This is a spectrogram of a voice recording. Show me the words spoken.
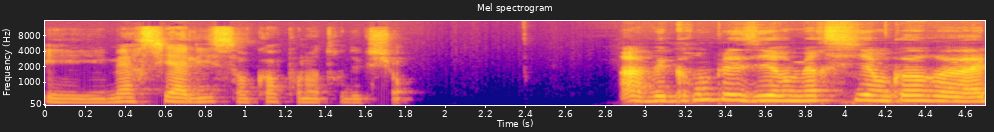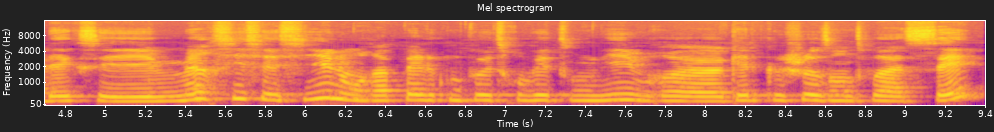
Et merci Alice encore pour l'introduction. Avec grand plaisir. Merci encore euh, Alex et merci Cécile. On rappelle qu'on peut trouver ton livre euh, Quelque chose en toi c'est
